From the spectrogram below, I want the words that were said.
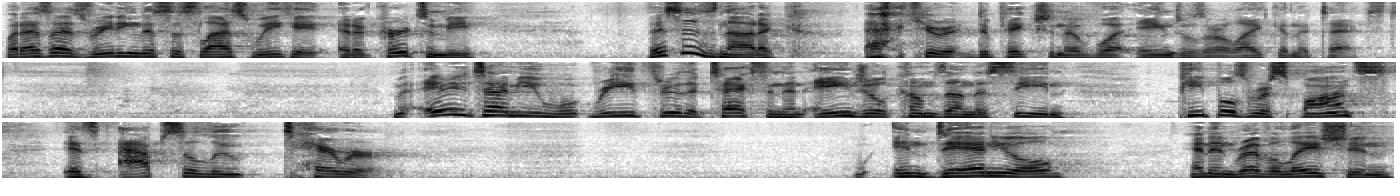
But as I was reading this this last week, it, it occurred to me this is not an accurate depiction of what angels are like in the text. Every time you read through the text and an angel comes on the scene, people's response is absolute terror. In Daniel and in Revelation,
